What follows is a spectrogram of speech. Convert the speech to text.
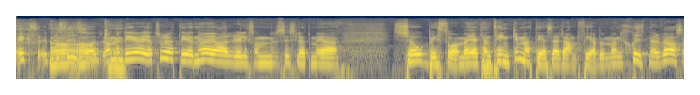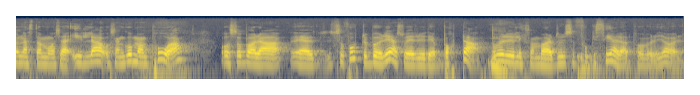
ex, precis Ja, så. Ja, men det, jag tror att det, nu har jag aldrig liksom sysslat med showbiz så, men jag kan tänka mig att det är så här rampfeber. Man är skitnervös och nästan mår så illa och sen går man på och så bara, eh, så fort du börjar så är du det borta. Då är du liksom bara, du är så fokuserad på vad du gör.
